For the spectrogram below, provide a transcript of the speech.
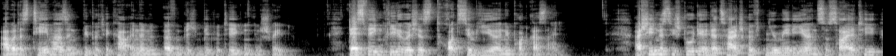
aber das Thema sind BibliothekarInnen in öffentlichen Bibliotheken in Schweden. Deswegen gliedere ich es trotzdem hier in den Podcast ein. Erschienen ist die Studie in der Zeitschrift New Media and Society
